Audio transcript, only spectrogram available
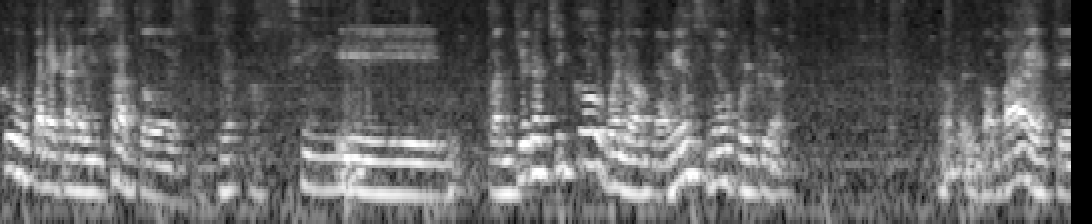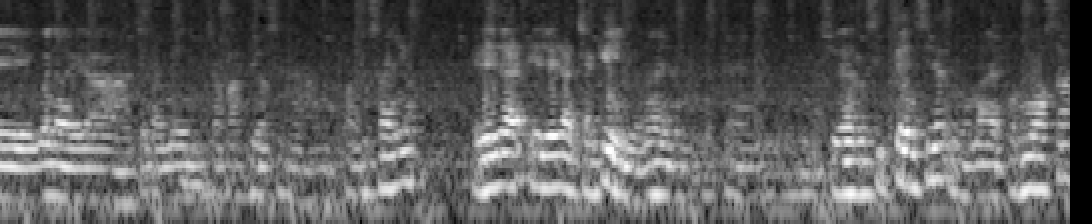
como para canalizar todo eso, ¿no es ¿cierto? Sí. Y cuando yo era chico, bueno, me había enseñado folclore. ¿no? El papá, este, bueno, era, yo también ya partió hace unos cuantos años, él era, él era chaqueño, ¿no? En, en la ciudad de Resistencia, mi mamá de Formosa,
